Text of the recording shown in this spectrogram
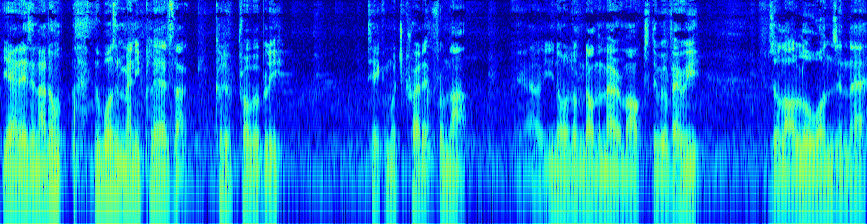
Yeah, it is, and I don't. There wasn't many players that could have probably taken much credit from that. you know, looking down the merit marks, they were very. There's a lot of low ones in there.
